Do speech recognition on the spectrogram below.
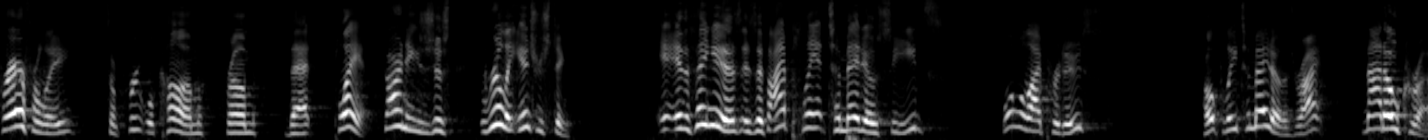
prayerfully, some fruit will come from that plant. Gardening is just really interesting. And the thing is, is if I plant tomato seeds, what will I produce? Hopefully tomatoes, right? Not okra,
